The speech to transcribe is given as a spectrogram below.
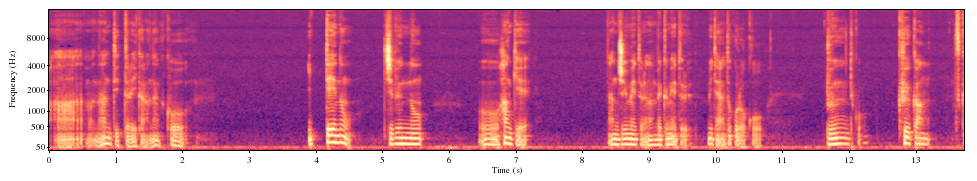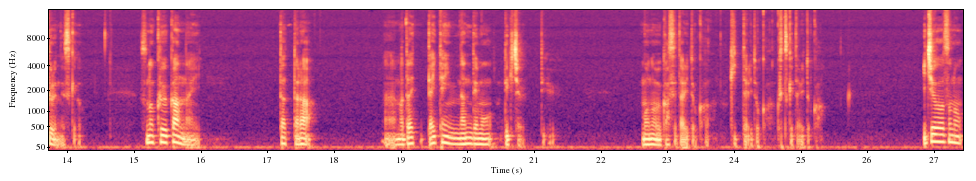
ああなんて言ったらいいかな。なんかこう一定の自分の半径何十メートル何百メートルみたいなところをこうブーンってこう空間作るんですけどその空間内だったらあまあだ大体何でもできちゃうっていうものを浮かせたりとか切ったりとかくっつけたりとか一応その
